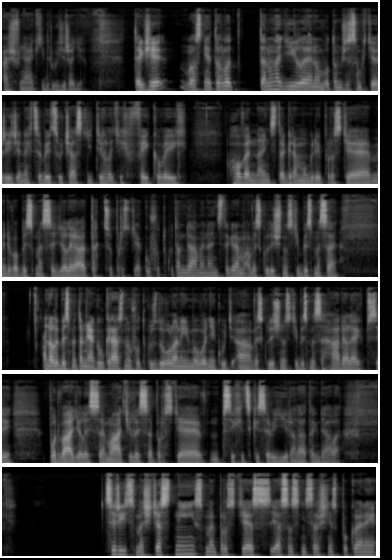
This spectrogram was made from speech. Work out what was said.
až v nějaký druhý řadě. Takže vlastně tohle, tenhle díl je jenom o tom, že jsem chtěl říct, že nechci být součástí těchto těch fakeových hoven na Instagramu, kdy prostě my dva bychom seděli a tak co prostě, jakou fotku tam dáme na Instagram a ve skutečnosti bychom se a dali bychom tam nějakou krásnou fotku z dovolený nebo od někuď a ve skutečnosti bychom se hádali, jak psi podváděli se, mlátili se, prostě psychicky se vydírali a tak dále. Chci říct, jsme šťastní, jsme prostě, já jsem s ní strašně spokojený,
